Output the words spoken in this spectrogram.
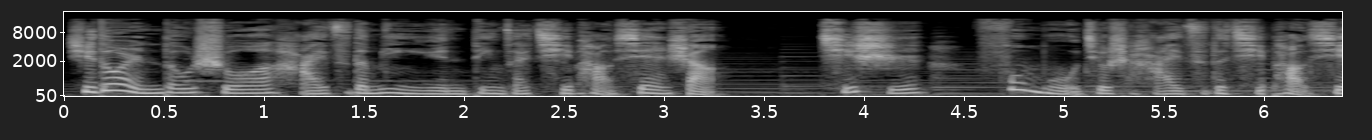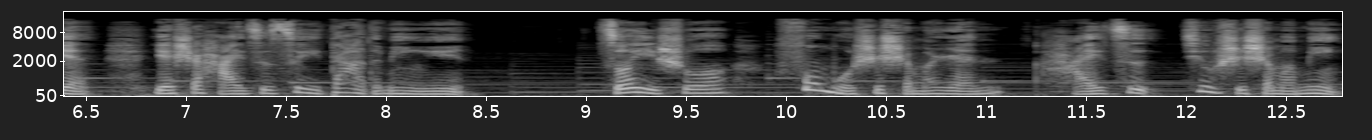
许多人都说孩子的命运定在起跑线上，其实父母就是孩子的起跑线，也是孩子最大的命运。所以说，父母是什么人，孩子就是什么命。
